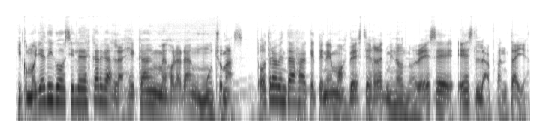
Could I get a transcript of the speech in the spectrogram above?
Y como ya digo, si le descargas la Gcam mejorarán mucho más. Otra ventaja que tenemos de este Redmi Note 9S es la pantalla,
